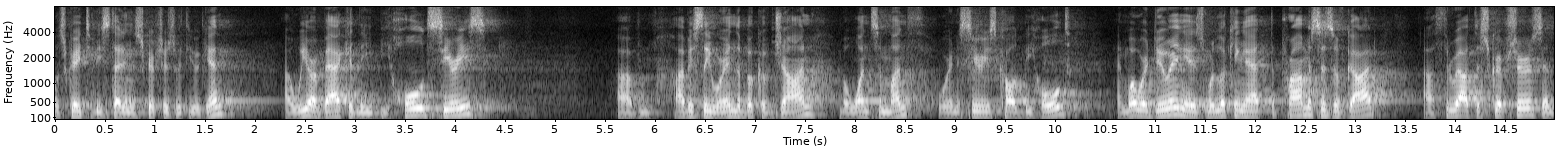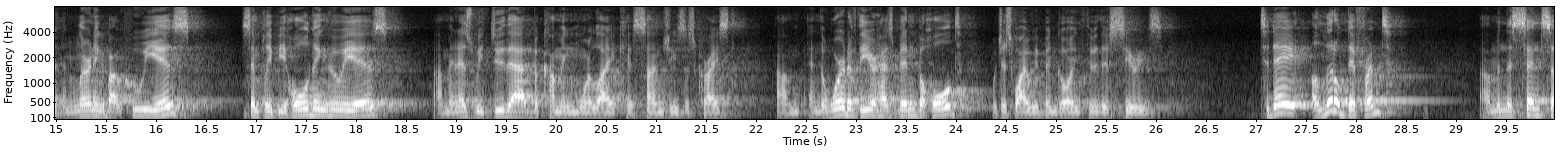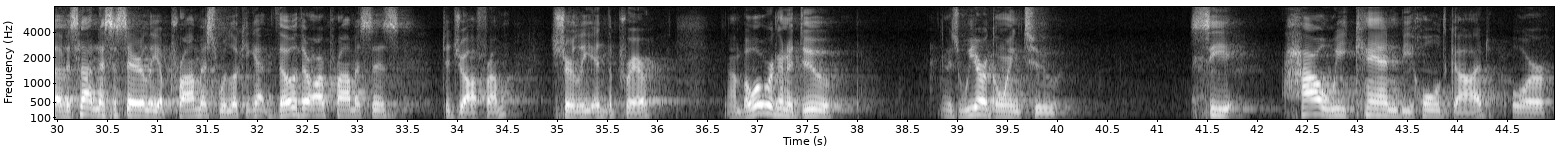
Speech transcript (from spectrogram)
Well, it's great to be studying the scriptures with you again. Uh, we are back in the Behold series. Um, obviously, we're in the book of John, but once a month we're in a series called Behold. And what we're doing is we're looking at the promises of God uh, throughout the scriptures and, and, learning about who He is, simply beholding who He is, um, and as we do that, becoming more like His Son, Jesus Christ. Um, and the word of the year has been Behold, which is why we've been going through this series. Today, a little different um, in the sense of it's not necessarily a promise we're looking at, though there are promises to draw from, surely in the prayer. Um, but what we're going to do is we are going to see how we can behold God or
